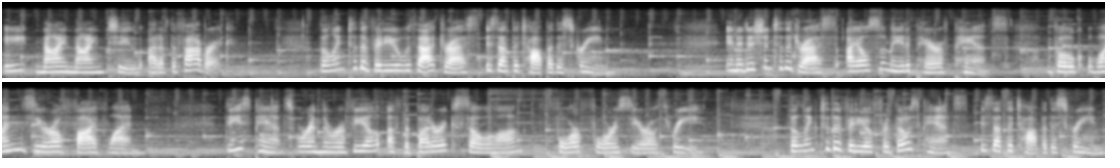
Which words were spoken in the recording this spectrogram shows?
8992, out of the fabric. The link to the video with that dress is at the top of the screen. In addition to the dress, I also made a pair of pants, Vogue 1051. These pants were in the reveal of the Butterick Sew Along 4403. The link to the video for those pants is at the top of the screen.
